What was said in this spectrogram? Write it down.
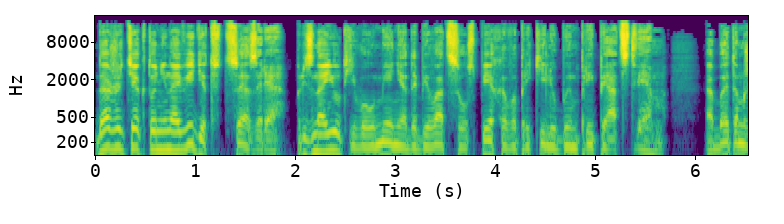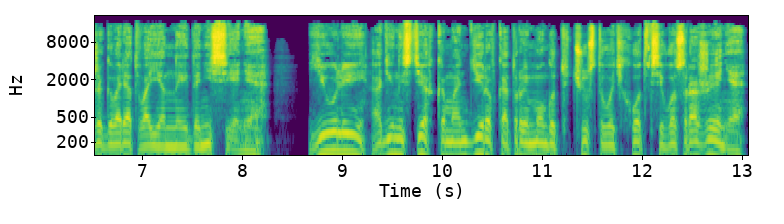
Даже те, кто ненавидит Цезаря, признают его умение добиваться успеха вопреки любым препятствиям. Об этом же говорят военные донесения. Юлий — один из тех командиров, которые могут чувствовать ход всего сражения,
